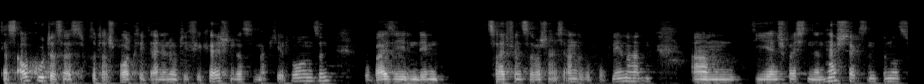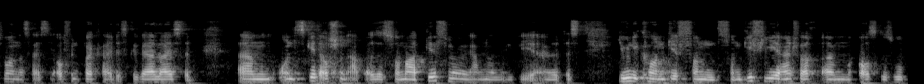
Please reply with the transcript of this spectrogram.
das ist auch gut, das heißt, Britta Sport kriegt eine Notification, dass sie markiert worden sind, wobei sie in dem Zeitfenster wahrscheinlich andere Probleme hatten. Ähm, die entsprechenden Hashtags sind benutzt worden, das heißt, die Auffindbarkeit ist gewährleistet. Ähm, und es geht auch schon ab. Also das Format GIF, ne, wir haben dann irgendwie äh, das Unicorn-GIF von, von Giphy einfach ähm, rausgesucht.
